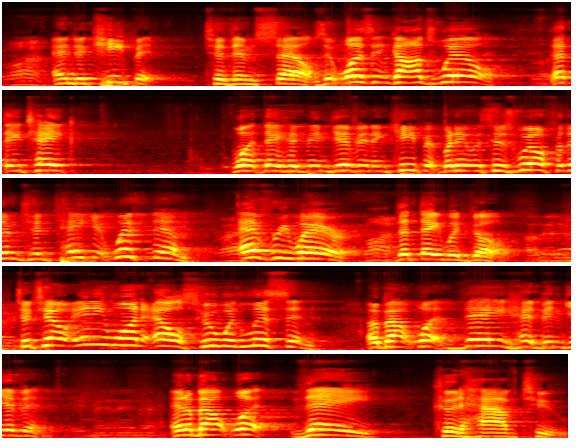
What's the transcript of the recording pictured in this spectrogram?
Come on. and to keep it to themselves. It wasn't God's will that they take what they had been given and keep it, but it was His will for them to take it with them Right. everywhere that they would go. To tell anyone else who would listen about what they had been given Amen. Amen. and about what they could have too.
